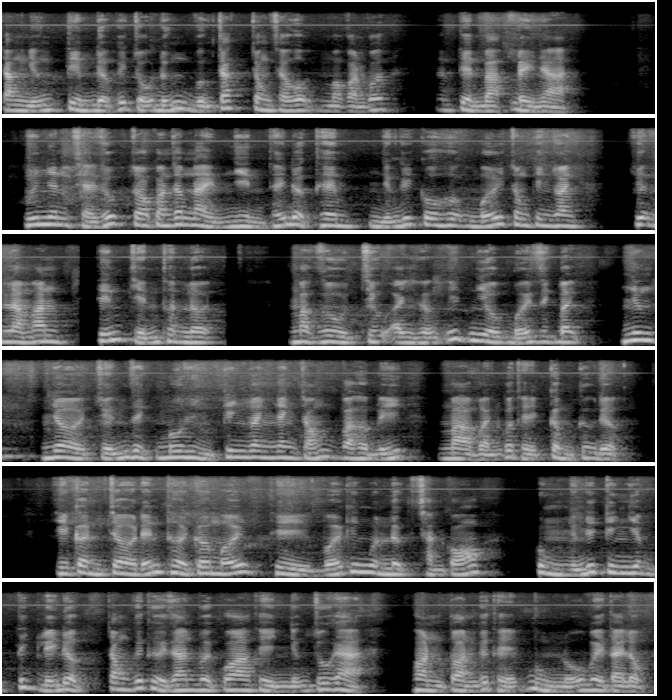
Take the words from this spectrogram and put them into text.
chẳng những tìm được cái chỗ đứng vững chắc trong xã hội mà còn có tiền bạc đầy nhà. Quý nhân sẽ giúp cho con giáp này nhìn thấy được thêm những cái cơ hội mới trong kinh doanh, chuyện làm ăn, tiến triển thuận lợi. Mặc dù chịu ảnh hưởng ít nhiều bởi dịch bệnh nhưng nhờ chuyển dịch mô hình kinh doanh nhanh chóng và hợp lý mà vẫn có thể cầm cự được. Chỉ cần chờ đến thời cơ mới thì với cái nguồn lực sẵn có cùng những cái kinh nghiệm tích lũy được trong cái thời gian vừa qua thì những chú gà hoàn toàn có thể bùng nổ về tài lộc,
